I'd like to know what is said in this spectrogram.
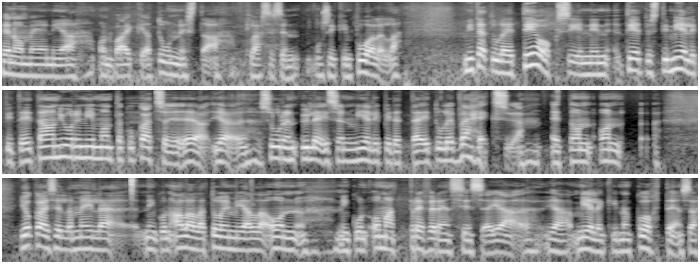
fenomeenia on vaikea tunnistaa klassisen musiikin puolella. Mitä tulee teoksiin, niin tietysti mielipiteitä on juuri niin monta kuin katsoja ja, ja suuren yleisön mielipidettä ei tule väheksyä. Että on, on, jokaisella meillä niin kuin alalla toimijalla on niin kuin omat preferenssinsä ja, ja mielenkiinnon kohteensa,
